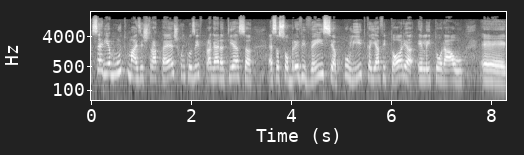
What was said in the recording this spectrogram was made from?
seria muito mais estratégico, inclusive para garantir essa essa sobrevivência política e a vitória eleitoral é,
